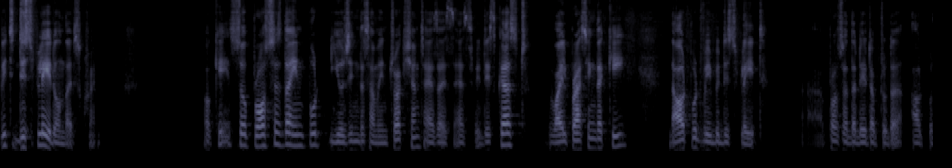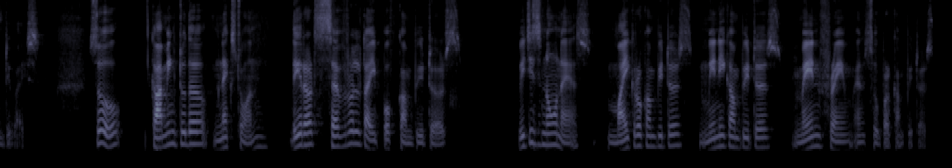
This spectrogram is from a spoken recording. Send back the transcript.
which displayed on the screen. Okay so process the input using the some instructions as, as, as we discussed. While pressing the key the output will be displayed uh, process the data to the output device. So coming to the next one there are several type of computers which is known as microcomputers, mini computers, mainframe and supercomputers.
